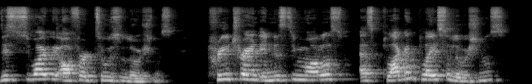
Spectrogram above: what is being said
This is why we offer two solutions pre-trained industry models as plug-and-play solutions,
